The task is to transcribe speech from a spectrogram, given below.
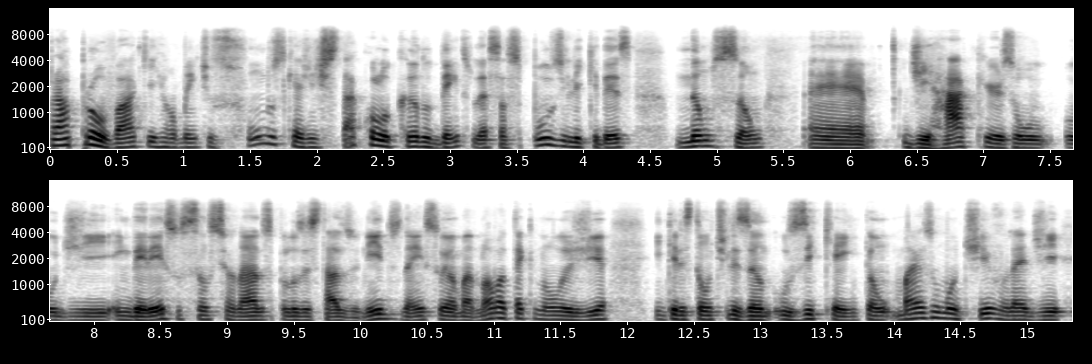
para provar que realmente os fundos que a gente está colocando dentro dessas pools de liquidez não são é, de hackers ou, ou, de endereços sancionados pelos Estados Unidos, né? Isso é uma nova tecnologia em que eles estão utilizando o ZK. Então, mais um motivo, né, de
